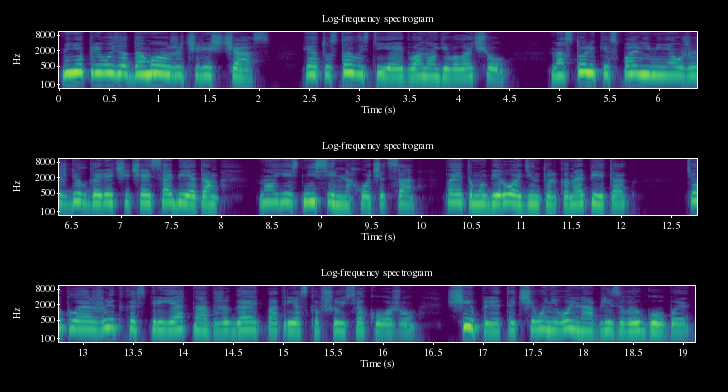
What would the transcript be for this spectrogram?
Меня привозят домой уже через час, и от усталости я едва ноги волочу. На столике в спальне меня уже ждет горячий чай с обедом, но есть не сильно хочется, поэтому беру один только напиток. Теплая жидкость приятно обжигает потрескавшуюся кожу, щиплет, отчего невольно облизываю губы.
